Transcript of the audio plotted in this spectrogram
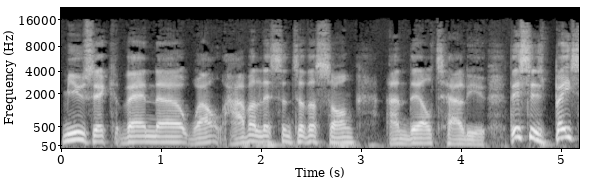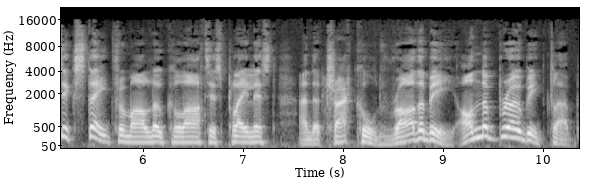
music, then, uh, well, have a listen to the song and they'll tell you. This is Basic State from our local artist playlist and the track called Rather Be on the Brobeat Club.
